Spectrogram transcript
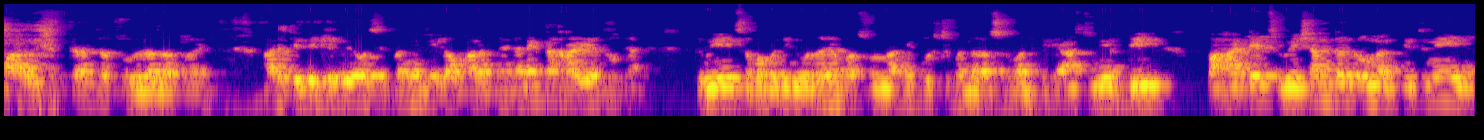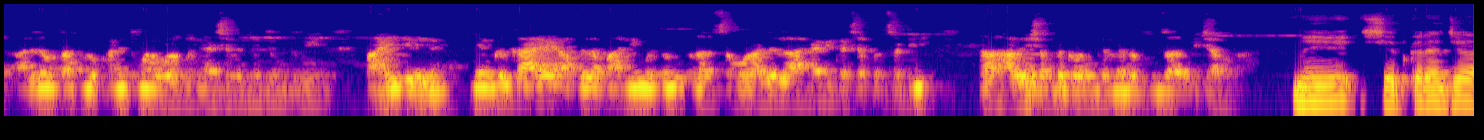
माल शेतकऱ्यांचा चोरीला जातोय. आरती देखील व्यवस्थितपणे लिलाव काढत नाहीत. अनेक तक्रारी येत होत्या. तुम्ही सभापती निवडल्यापासून अनेक गोष्टी बदलायला सुरुवात केली. आज तुम्ही अगदी पहाटेच वेषांतर करून अगदी तुम्ही आलेला होता. लोकांनी तुम्हाला ओळख नाही अशा पद्धतीने तुम्ही पाहणी केलेली आहे. नेमकं काय आपल्याला पाहणीमधून समोर आलेलं आहे आणि कशा पद्धतीसाठी हा वेषांतर करून करण्याचा तुमचा विचार होता? मी शेतकऱ्यांच्या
